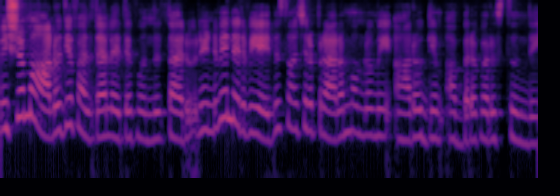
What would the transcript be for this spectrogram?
మిశ్రమ ఆరోగ్య ఫలితాలు అయితే పొందుతారు. రెండు వేల ఇరవై ఐదు సంవత్సర ప్రారంభంలో మీ ఆరోగ్యం అబ్బరపరుస్తుంది.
